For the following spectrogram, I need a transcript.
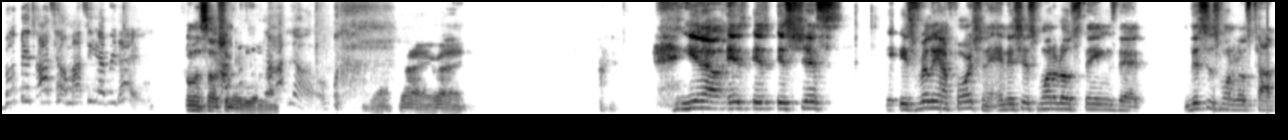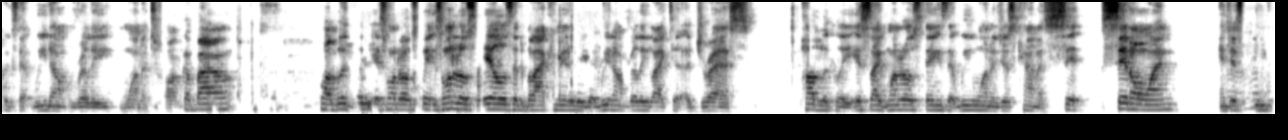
but bitch, I tell my tea every day. On social media, not know. yeah, right, right. You know, it's, it's it's just it's really unfortunate, and it's just one of those things that this is one of those topics that we don't really want to talk about publicly. It's one of those things, one of those ills of the black community that we don't really like to address publicly. It's like one of those things that we want to just kind of sit sit on and just mm-hmm. be,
